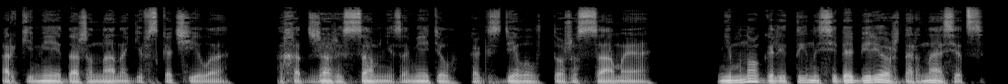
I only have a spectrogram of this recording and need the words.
Аркемия даже на ноги вскочила. А Хаджар и сам не заметил, как сделал то же самое. «Немного ли ты на себя берешь, Дарнасец?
